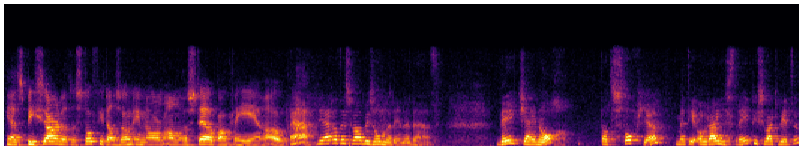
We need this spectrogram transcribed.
Ja, het is bizar dat een stofje dan zo'n enorm andere stijl kan creëren ook. Hè? Ja, ja, dat is wel bijzonder inderdaad. Weet jij nog dat stofje met die oranje streep, die zwart-witte?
